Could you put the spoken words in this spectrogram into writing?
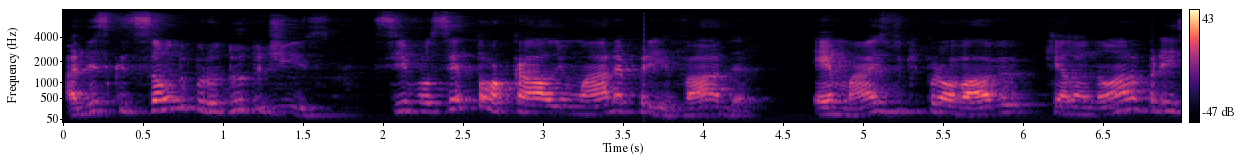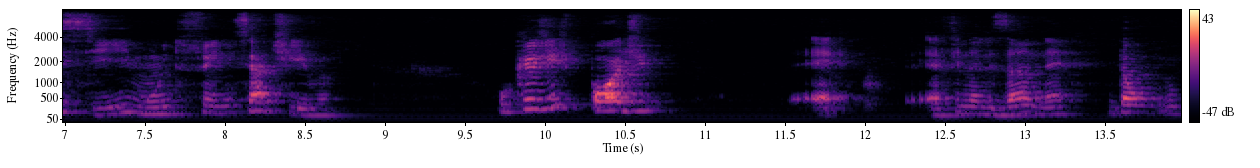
A descrição do produto diz: se você tocá-lo em uma área privada, é mais do que provável que ela não aprecie muito sua iniciativa. O que a gente pode, é, é, finalizando, né? Então,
